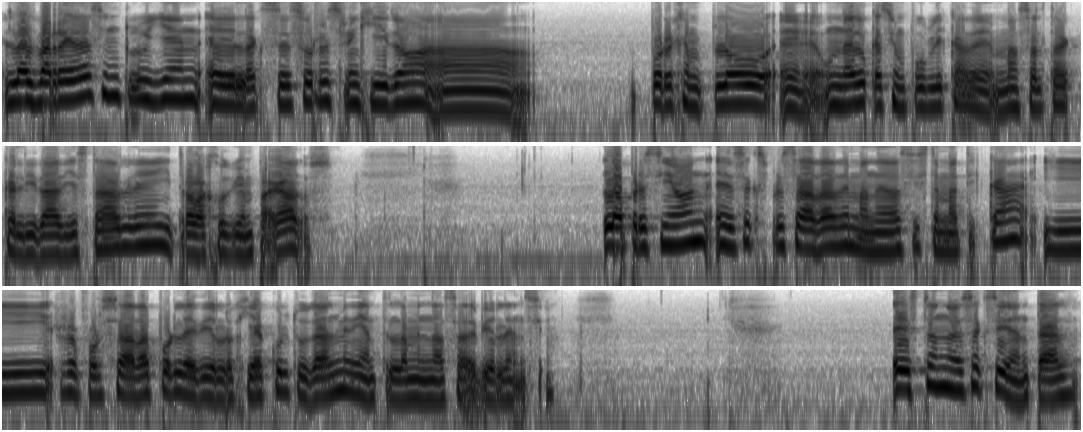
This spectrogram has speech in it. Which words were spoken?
Las barreras incluyen el acceso restringido a, por ejemplo, eh, una educación pública de más alta calidad y estable y trabajos bien pagados la opresión es expresada de manera sistemática y reforzada por la ideología cultural mediante la amenaza de violencia. Esto no es accidental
